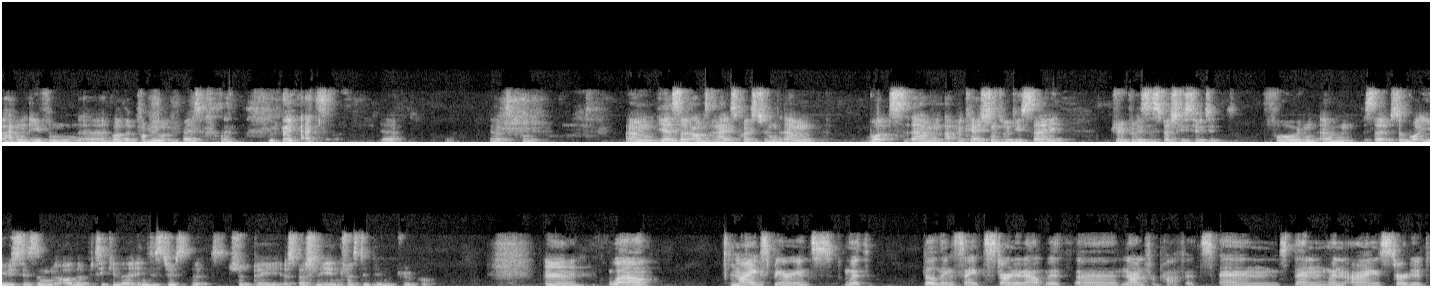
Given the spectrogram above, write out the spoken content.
hadn't even uh, well, they were probably all in bed. yes. Yeah. Yeah, that's cool. Um, yeah. So on to the next question. Um, what um, applications would you say Drupal is especially suited for, and um, so, so what uses and other particular industries that should be especially interested in Drupal? Mm. Well, my experience with building sites started out with uh, non-for-profits, and then when I started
